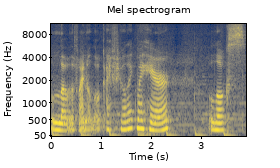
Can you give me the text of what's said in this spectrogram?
love the final look. I feel like my hair looks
